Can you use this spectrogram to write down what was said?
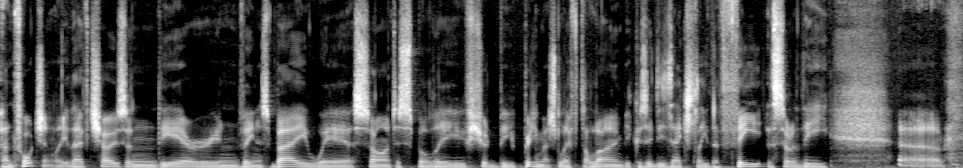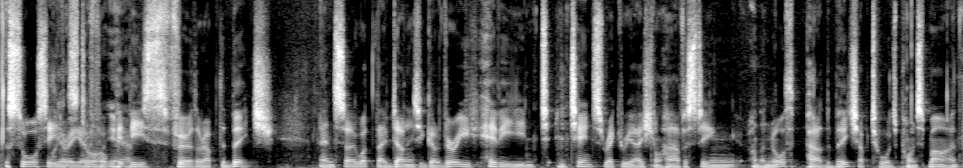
unfortunately, they've chosen the area in Venus Bay where scientists believe should be pretty much left alone because it is actually the feed, sort of the uh, the source Like area store, for yeah. pippies further up the beach. And so what they've done is you've got very heavy, in- intense recreational harvesting on the north part of the beach up towards Point Smythe,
